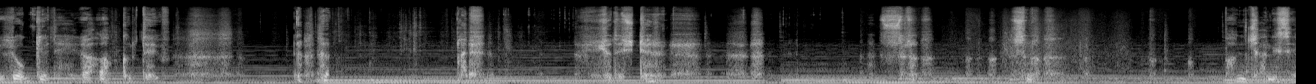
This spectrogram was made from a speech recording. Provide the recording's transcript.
योग्य नहीं रहा गुरुदेव। युधिष्ठिर सुनो सुनो पंचाली से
